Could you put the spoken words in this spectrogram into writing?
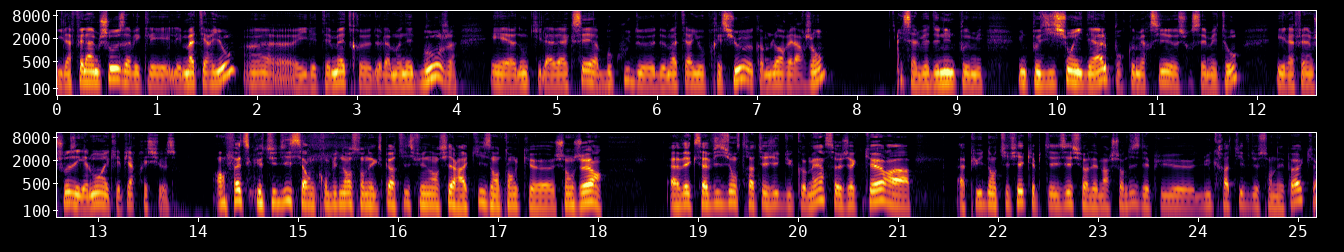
Il a fait la même chose avec les, matériaux. hein, euh, il était maître de la monnaie de Bourges, et euh, donc il avait accès à beaucoup de, matériaux précieux, comme l'or et l'argent. Et ça lui a donné une, po- une position idéale pour commercer euh, sur ces métaux. Et il a fait la même chose également avec les pierres précieuses. En fait, ce que tu dis, c'est en combinant son expertise financière acquise en tant que changeur avec sa vision stratégique du commerce, Jacques Coeur a, a pu identifier et capitaliser sur les marchandises les plus euh, lucratives de son époque.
